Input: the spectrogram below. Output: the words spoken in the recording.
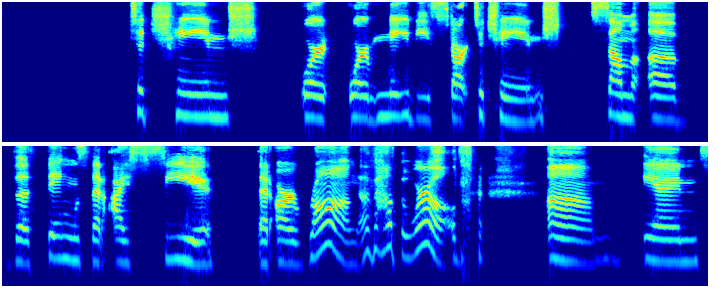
to change or or maybe start to change some of the things that I see that are wrong about the world. um, and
